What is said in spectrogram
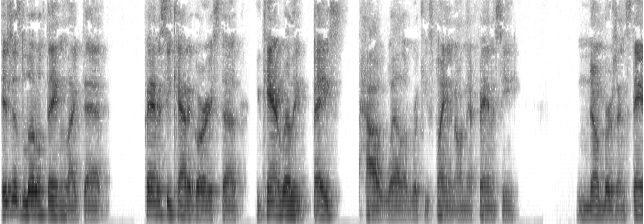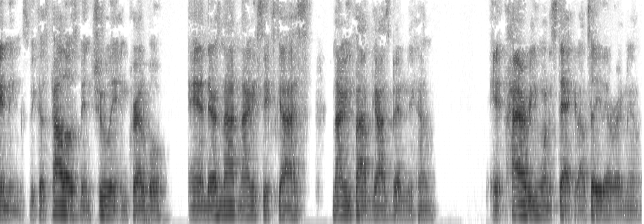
It's just little things like that. Fantasy category stuff. You can't really base how well a rookie's playing on their fantasy numbers and standings because Paolo's been truly incredible. And there's not 96 guys, 95 guys better than him. It, however you want to stack it, I'll tell you that right now.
